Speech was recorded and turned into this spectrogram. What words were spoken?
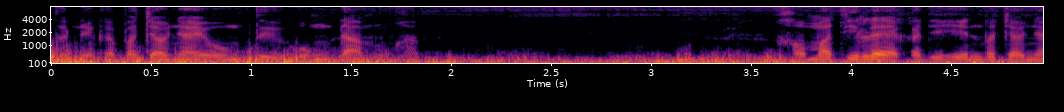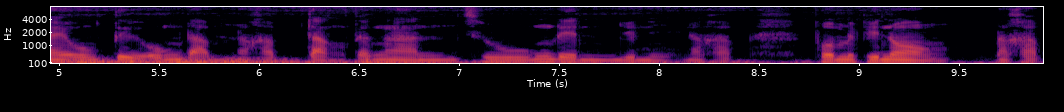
ตอนนี้กับพระเจ้าใหญ่องค์ตื่อองค์ดำครับ เขามาที่แรกก็จะเห็นพระเจ้าใหญ่องค์ตื่อองค์ดำนะครับตั้งแตงงานสูงเด่นอยู่นี่นะครับพ่อแม่พี่น้องนะครับ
